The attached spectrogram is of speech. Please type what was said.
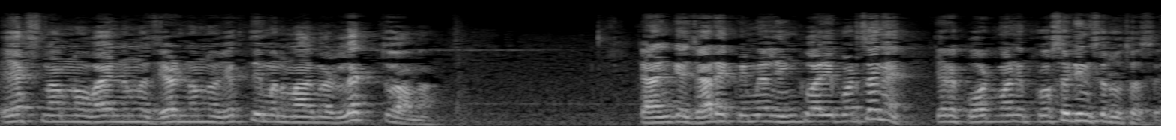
એક્સ નામનો, વાય નામનો, ઝેડ નામનો વ્યક્તિ મને માર લખતું આમાં. કારણ કે જ્યારે ક્રિમિનલ ઇન્કવાયરી પડશે ને, ત્યારે કોર્ટમાંની પ્રોસિડિંગ શરૂ થશે.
